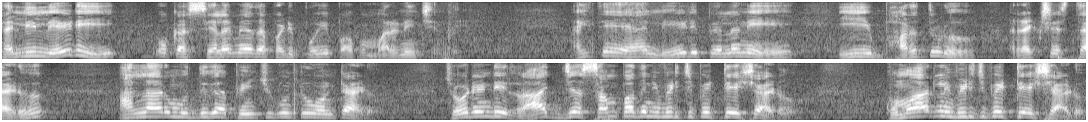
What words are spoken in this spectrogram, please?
తల్లి లేడి ఒక శిల మీద పడిపోయి పాపం మరణించింది. అయితే ఆ లేడి పిల్లని ఈ భరతుడు రక్షిస్తాడు అల్లారు ముద్దుగా పెంచుకుంటూ ఉంటాడు. చూడండి రాజ్య సంపదని విడిచిపెట్టేశాడు కుమారుని విడిచిపెట్టేశాడు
